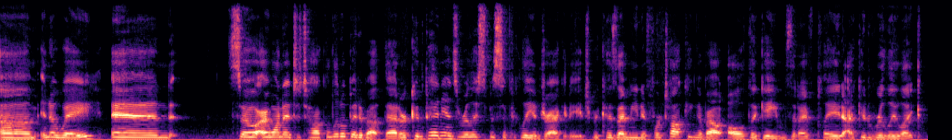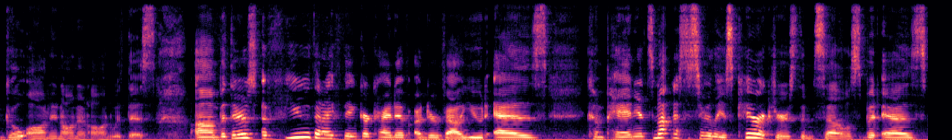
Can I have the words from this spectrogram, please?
um, in a way, and so I wanted to talk a little bit about that, or companions really specifically in Dragon Age, because I mean, if we're talking about all the games that I've played, I could really like go on and on and on with this. Um, but there's a few that I think are kind of undervalued as companions, not necessarily as characters themselves, but as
